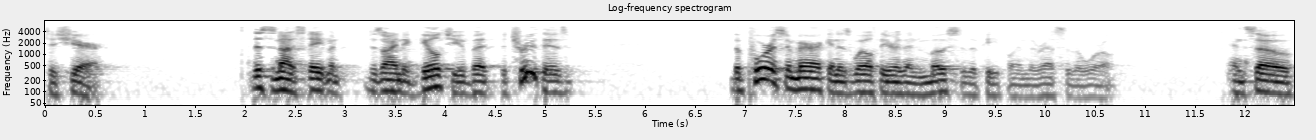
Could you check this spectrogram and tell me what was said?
to share. This is not a statement designed to guilt you, but the truth is, the poorest American is wealthier than most of the people in the rest of the world. And so,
